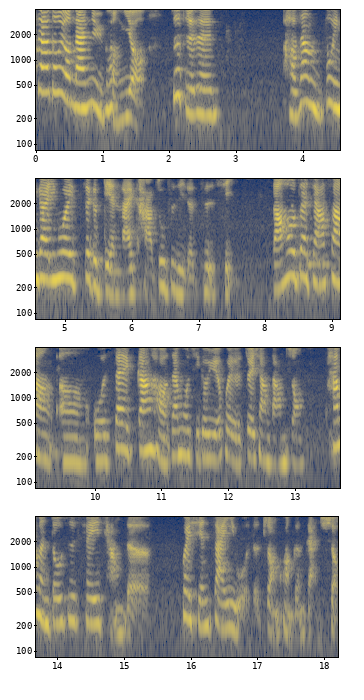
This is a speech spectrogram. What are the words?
家都有男女朋友，就觉得好像不应该因为这个点来卡住自己的自信。然后再加上，嗯，我在刚好在墨西哥约会的对象当中，他们都是非常的。会先在意我的状况跟感受，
